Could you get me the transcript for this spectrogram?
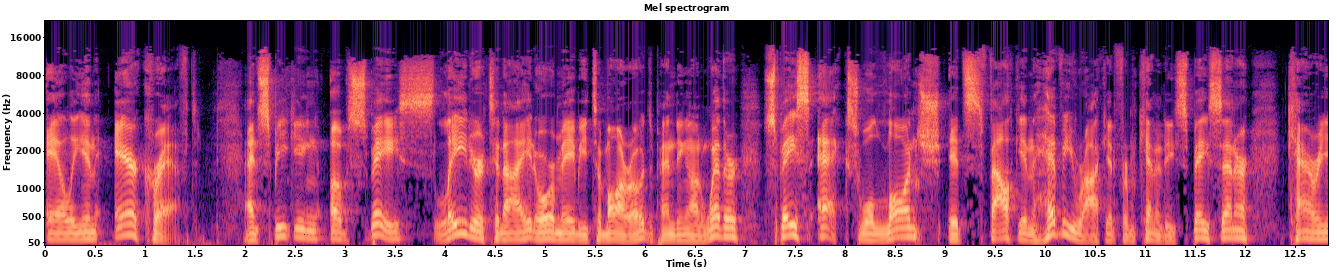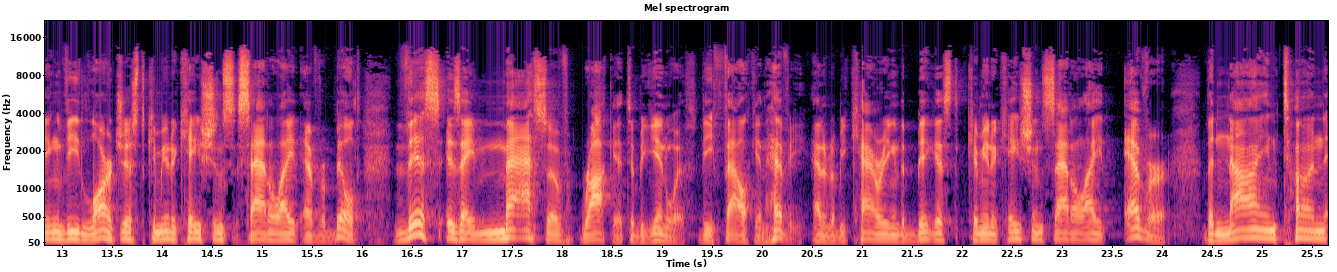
alien aircraft. And speaking of space, later tonight or maybe tomorrow, depending on weather, SpaceX will launch its Falcon Heavy rocket from Kennedy Space Center, carrying the largest communications satellite ever built. This is a massive rocket to begin with, the Falcon Heavy, and it'll be carrying the biggest communication satellite ever. The nine ton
